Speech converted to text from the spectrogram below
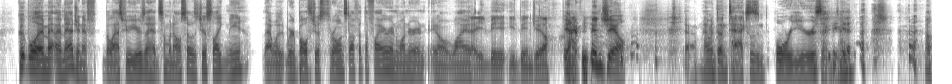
Good. Well, I, ma- I imagine if the last few years I had someone else that was just like me, that was we're both just throwing stuff at the fire and wondering, you know, why Yeah, you'd be you'd be in jail. yeah, in jail. Yeah, haven't done taxes in four years. oh,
